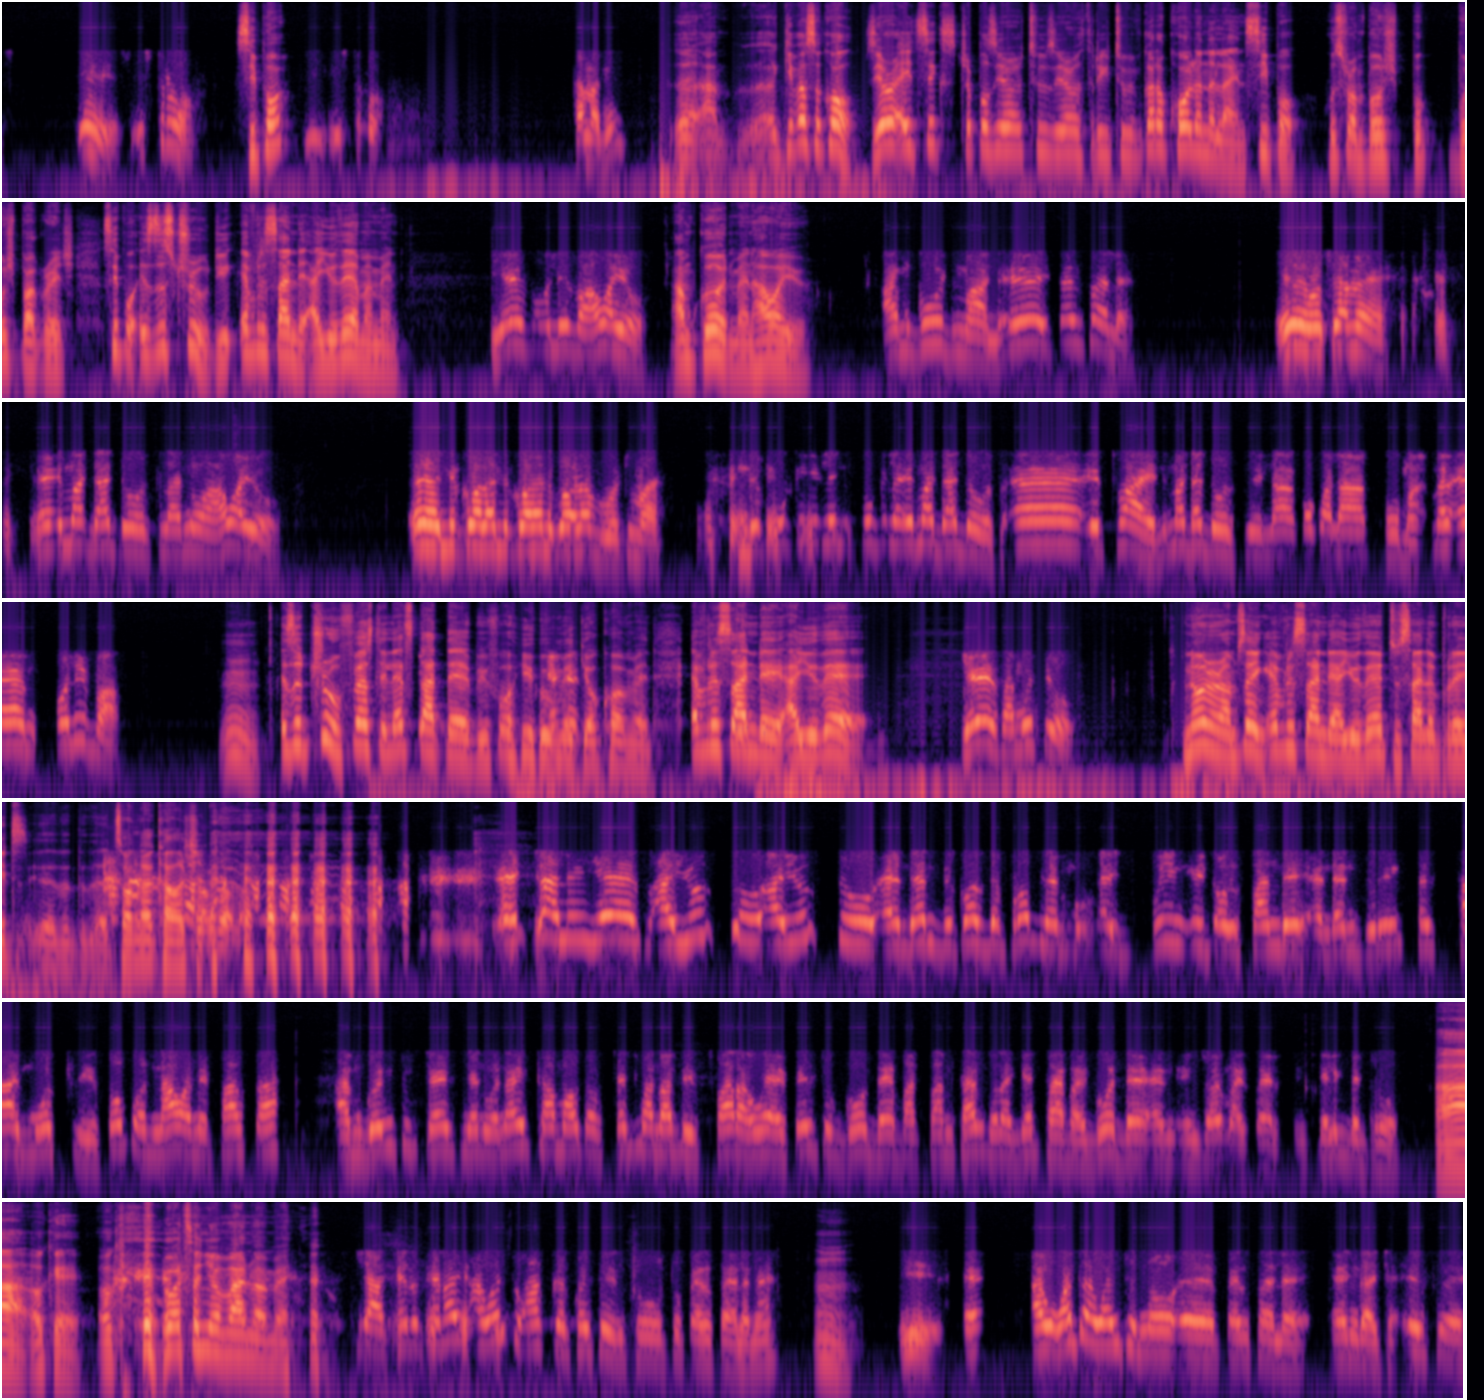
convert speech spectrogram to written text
yes, it's true. Sipo? It's true. Come again. Uh, um, uh, give us a call 086 2032 we've got a call on the line sipo who's from bush Bush, bushbuck ridge sipo is this true do you, every sunday are you there my man Yes, Oliver, how are you? i'm good man how are you I'm good, man. Hey, Pensele. Hey, what's up, man? Hey, Madados, Lano, how are you? hey, Nicola, Nicola, Nicola, vote, man. Ndifukile, ndifukile eMadados. Eh, it's fine. eMadados la kokwala phuma. Um, Oliver, mm. is it true firstly let's start there before you make your comment every sunday are you there yes, I'm with you. no no no i'm saying every sunday are you there to celebrate uh, the, the tsonga culture Actually, yes, I used to, I used to, and then because the problem, I doing it on Sunday and then during church time mostly. So for now, I'm a pastor. I'm going to church. Then when I come out of church, one is far away. I fail to go there, but sometimes when I get time, I go there and enjoy myself. It's telling the truth. ah okay okay what's on your mind my man Yeah, can, can I? I want to ask a question to to Pensele, man. mm. yes. I, what I want to know, uh, Pensele Engacha, is uh,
